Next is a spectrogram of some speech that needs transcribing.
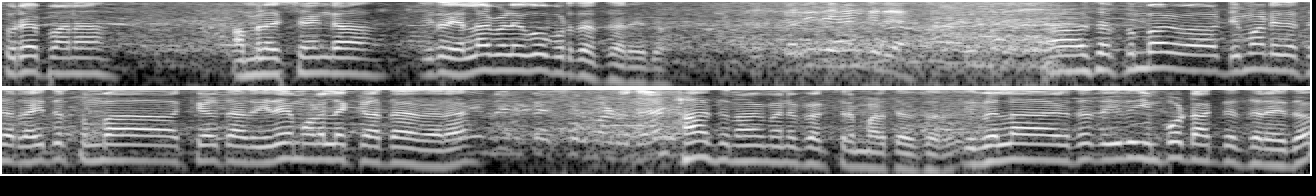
ಸೂರ್ಯಪಾನ ಆಮೇಲೆ ಶೇಂಗಾ ಈ ಥರ ಎಲ್ಲ ಬೆಳೆಗೂ ಬರ್ತದೆ ಸರ್ ಇದು. ಸರ್ ತುಂಬ ಡಿಮಾಂಡ್ ಇದೆ ಸರ್. ರೈತರು ತುಂಬ ಕೇಳ್ತಾ ಇದ್ದಾರೆ. ಇದೇ ಮಾಡಲೇ ಕೇಳ್ತಾ ಇದ್ದಾರೆ. ಹಾಂ ಸರ್ ನಾವೇ ಮ್ಯಾನುಫ್ಯಾಕ್ಚರ್ ಮಾಡ್ತೇವೆ ಸರ್. ಇವೆಲ್ಲ ಇರ್ತದೆ ಇದು ಇಂಪೋರ್ಟ್ ಆಗ್ತದೆ ಸರ್ ಇದು.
